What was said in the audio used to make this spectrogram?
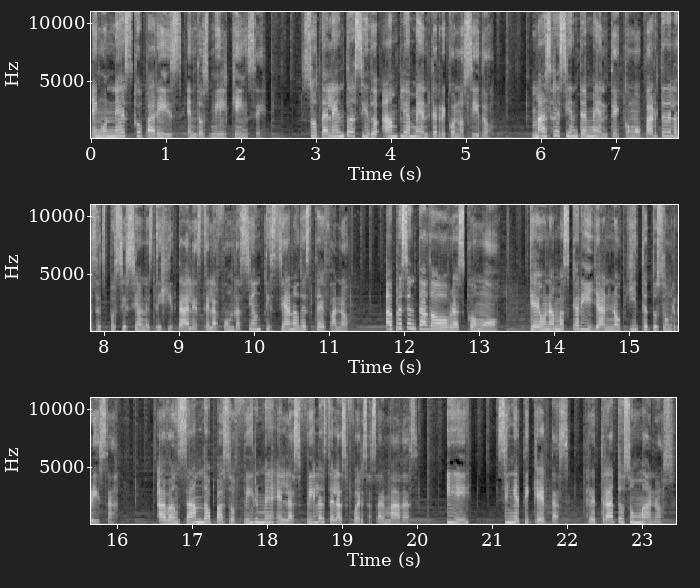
en UNESCO París en 2015. Su talento ha sido ampliamente reconocido. Más recientemente, como parte de las exposiciones digitales de la Fundación Tiziano de Stefano, ha presentado obras como Que una mascarilla no quite tu sonrisa, Avanzando a paso firme en las filas de las Fuerzas Armadas y Sin etiquetas, retratos humanos.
